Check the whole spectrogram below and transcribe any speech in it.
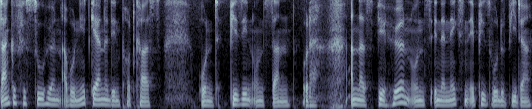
danke fürs Zuhören, abonniert gerne den Podcast und wir sehen uns dann, oder anders, wir hören uns in der nächsten Episode wieder,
